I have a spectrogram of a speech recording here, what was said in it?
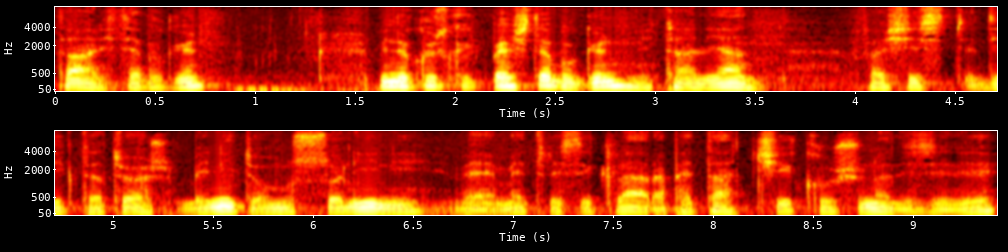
Tarihte bugün 1945'te bugün İtalyan faşist diktatör Benito Mussolini ve metresi Clara Petacci kurşuna dizili,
